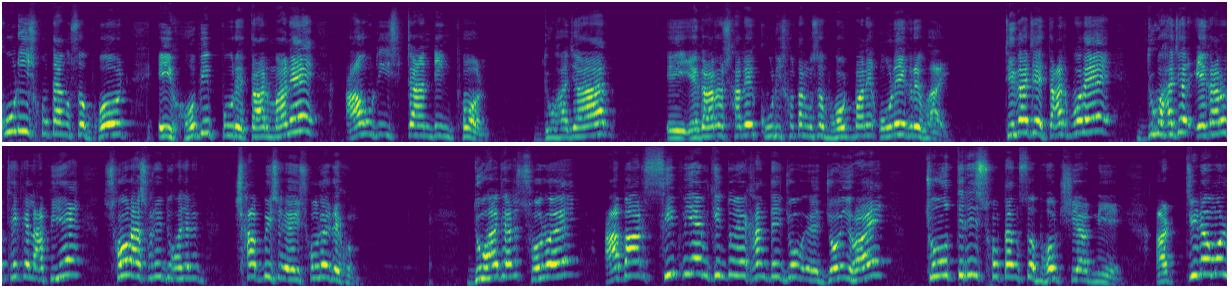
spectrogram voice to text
কুড়ি শতাংশ ভোট এই হবিবপুরে, তার মানে আউটস্ট্যান্ডিং ফল। দু হাজার এই এগারো সালে কুড়ি শতাংশ ভোট মানে অনেক রে ভাই। ঠিক আছে? তারপরে দু এগারো থেকে লাফিয়ে সরাসরি দু হাজার ছাব্বিশ ষোলোয় দেখুন। দু হাজার ষোলোয় আবার সিপিএম কিন্তু এখান থেকে জয়ী হয় চৌত্রিশ শতাংশ ভোট শেয়ার নিয়ে। আর তৃণমূল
